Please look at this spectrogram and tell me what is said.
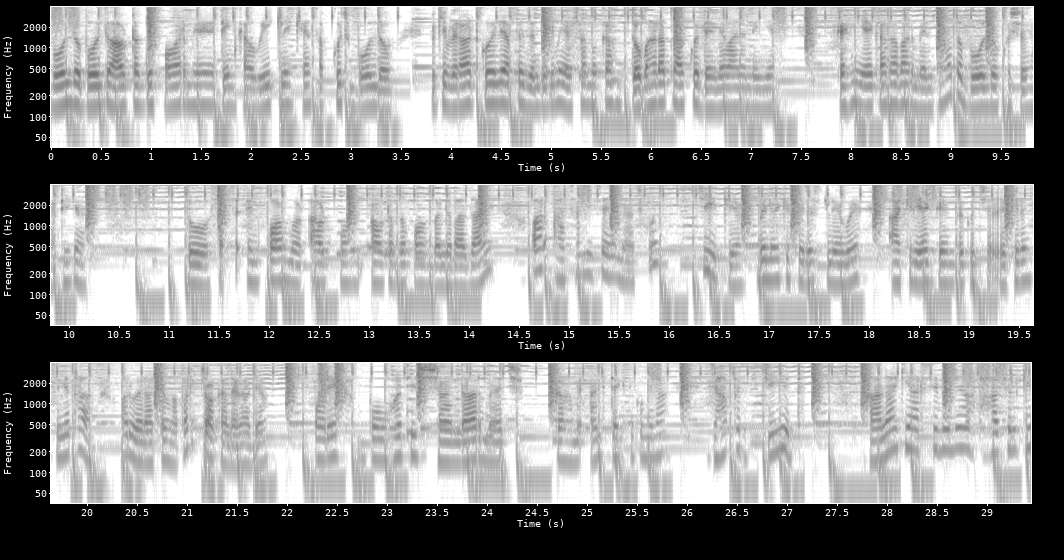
बोल दो बोल दो आउट ऑफ़ द फॉर्म है टीम का वीक लिंक है सब कुछ बोल दो। क्योंकि विराट कोहली अपनी ज़िंदगी में ऐसा मौका दोबारा तो आपको देने वाला नहीं है। कहीं एक आधा बार मिलता है तो बोल दो खुश है ठीक है? तो सबसे इनफॉर्म और out form out of the form बल्लेबाज आए और आसानी से मैच को जीत लिया। बिना किसी रिस्क लिए हुए आखिरी एक गेंद पे कुछ एक रन चाहिए था और विराट ने वहाँ पर चौका लगा दिया। और एक बहुत ही शानदार मैच का हमें अंत देखने को मिला जहाँ पर जीत हालाँकि आर ने हासिल की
